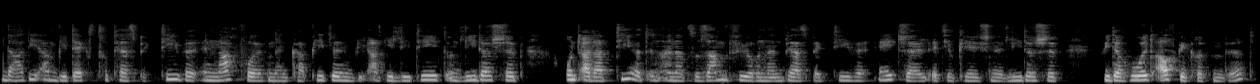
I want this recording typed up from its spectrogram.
Da die ambidextre Perspektive in nachfolgenden Kapiteln wie Agilität und Leadership und adaptiert in einer zusammenführenden Perspektive Agile Educational Leadership wiederholt aufgegriffen wird,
